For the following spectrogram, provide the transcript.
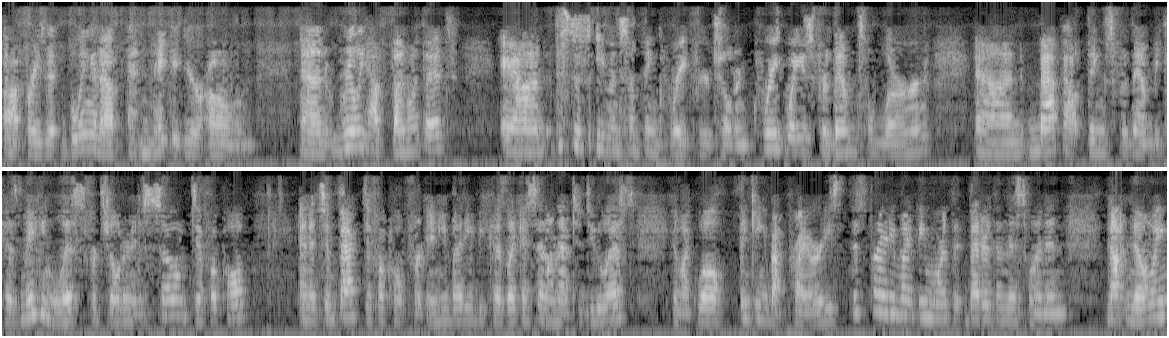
uh, phrase it bling it up and make it your own and really have fun with it. And this is even something great for your children great ways for them to learn and map out things for them because making lists for children is so difficult and it's in fact difficult for anybody because, like I said, on that to-do list, you're like, well, thinking about priorities, this priority might be more th- better than this one, and not knowing,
